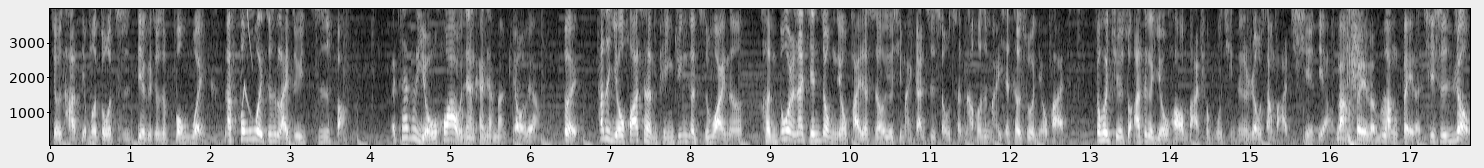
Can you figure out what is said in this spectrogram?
就是它有没有多汁，第二个就是风味，那风味就是来自于脂肪。哎，它这个油花我现在看起来蛮漂亮的。对，它的油花是很平均的之外呢，很多人在煎这种牛排的时候，尤其买干式熟成啊，或者买一些特殊的牛排，都会觉得说啊，这个油花我们把它全部请那个肉商把它切掉，浪费了吗？浪费了。其实肉。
